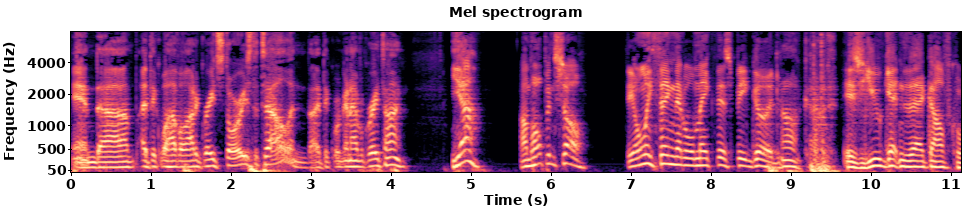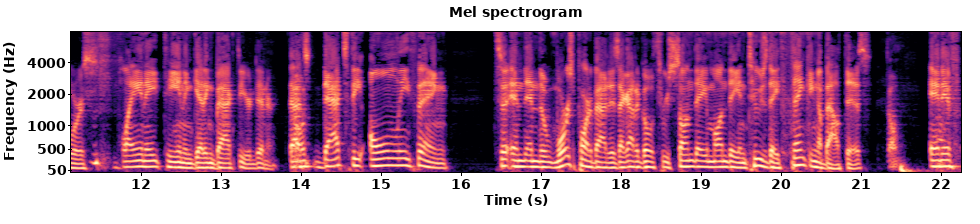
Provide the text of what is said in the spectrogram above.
And uh, I think we'll have a lot of great stories to tell, and I think we're going to have a great time. Yeah, I'm hoping so. The only thing that will make this be good oh, God. is you getting to that golf course, playing 18, and getting back to your dinner. That's Oh. that's the only thing. And and the worst part about it is I got to go through Sunday, Monday, and Tuesday thinking about this. Don't. And if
